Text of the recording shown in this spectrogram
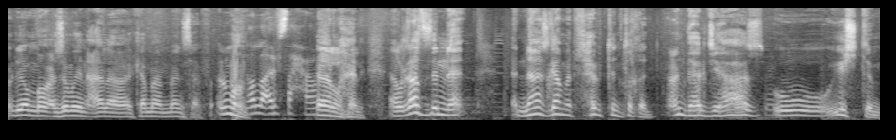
اليوم معزومين على كمان منسف. المهم. الله ألف صحة. الله يخليك القصد إنه الناس قامت تحب تنتقد عندها الجهاز ويشتم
